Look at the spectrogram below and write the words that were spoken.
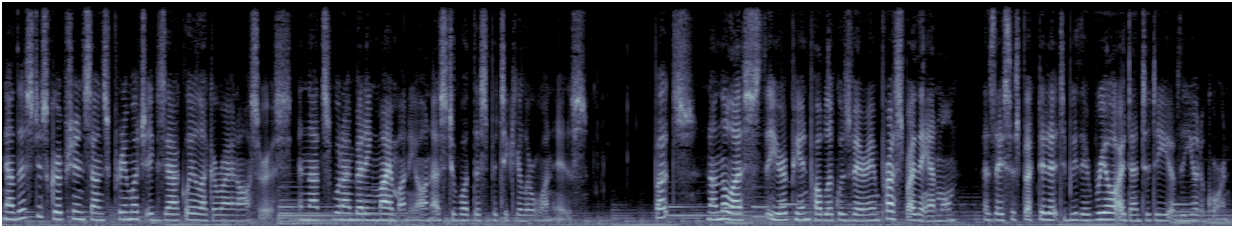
Now, this description sounds pretty much exactly like a rhinoceros, and that's what I'm betting my money on as to what this particular one is. But, nonetheless, the European public was very impressed by the animal, as they suspected it to be the real identity of the unicorn.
